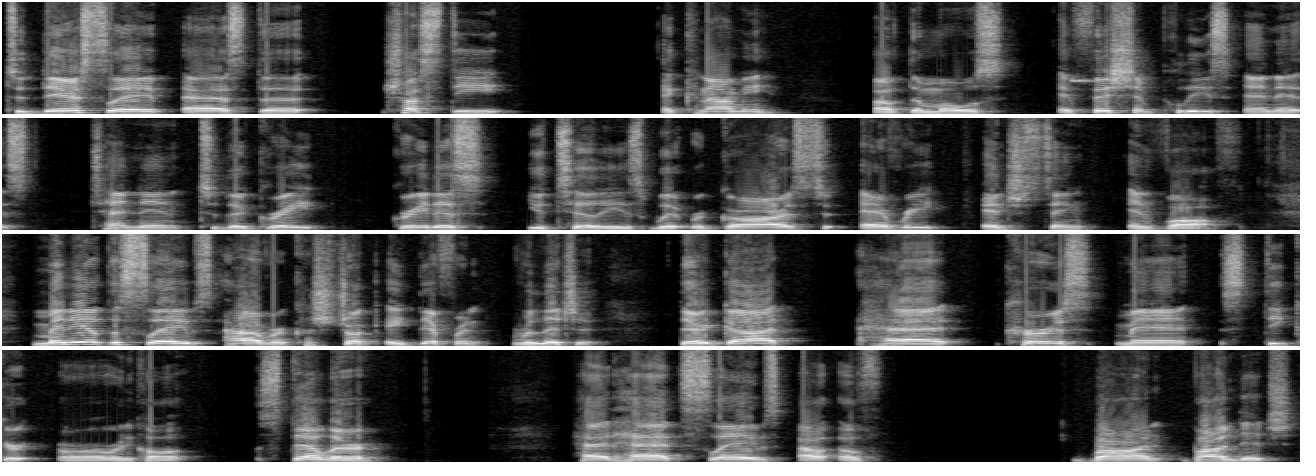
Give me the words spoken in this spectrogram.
to their slave as the trusty economy of the most efficient police and its tending to the great greatest utilities with regards to every interesting involved. Many of the slaves, however, construct a different religion. Their god had cursed man sticker or what do you call it? Stellar had had slaves out of bond, bondage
